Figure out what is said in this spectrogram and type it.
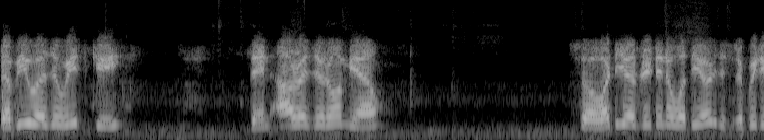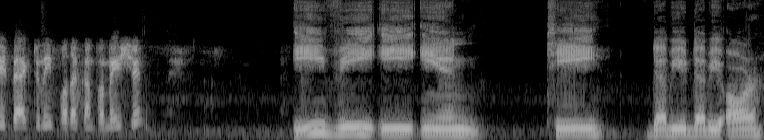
W as a whiskey. Then R as a Romeo. So what you have written over there, just repeat it back to me for the confirmation. E V E N T W W R.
